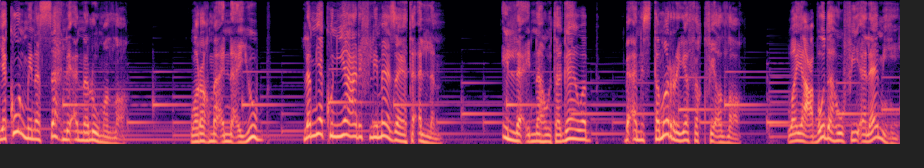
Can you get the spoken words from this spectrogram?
يكون من السهل أن نلوم الله. ورغم أن أيوب لم يكن يعرف لماذا يتألم إلا إنه تجاوب بأن استمر يثق في الله ويعبده في ألامه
